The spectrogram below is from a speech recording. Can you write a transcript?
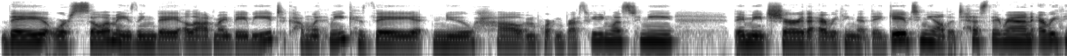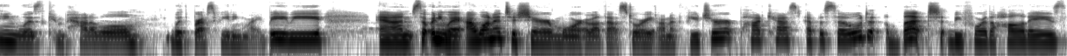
they were so amazing. They allowed my baby to come with me because they knew how important breastfeeding was to me. They made sure that everything that they gave to me, all the tests they ran, everything was compatible with breastfeeding my baby. And so, anyway, I wanted to share more about that story on a future podcast episode. But before the holidays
